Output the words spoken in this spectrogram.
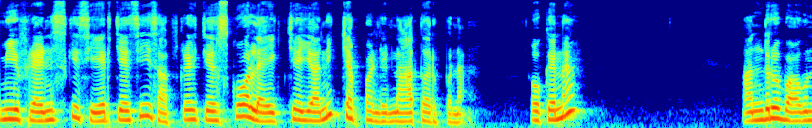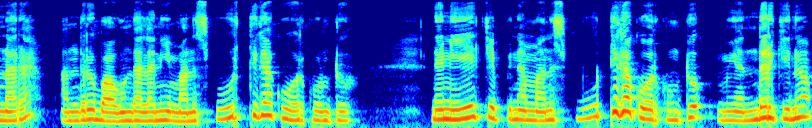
మీ ఫ్రెండ్స్కి షేర్ చేసి సబ్స్క్రైబ్ చేసుకో లైక్ చేయని చెప్పండి నా తరపున. ఓకేనా? అందరూ బాగున్నారా? అందరూ బాగుండాలని మనస్ఫూర్తిగా కోరుకుంటూ నేను ఏది చెప్పినా మనస్ఫూర్తిగా కోరుకుంటూ మీ అందరికీను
